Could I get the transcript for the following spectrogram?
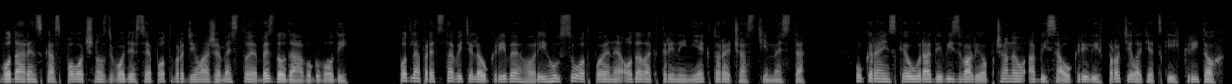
Vodárenská spoločnosť v Odese potvrdila, že mesto je bez dodávok vody. Podľa predstaviteľov Krivého Rihu sú odpojené od elektriny niektoré časti mesta. Ukrajinské úrady vyzvali občanov, aby sa ukryli v protileteckých krytoch.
